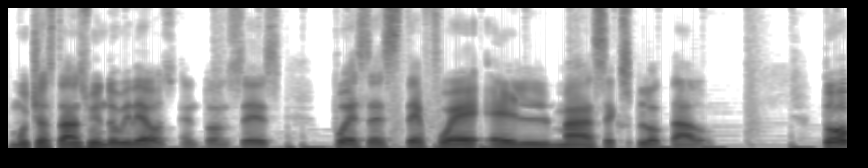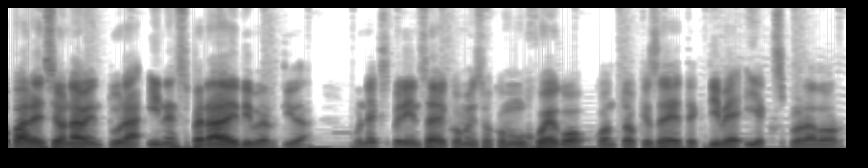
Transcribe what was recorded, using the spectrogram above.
muchos estaban subiendo videos, entonces pues este fue el más explotado. Todo parecía una aventura inesperada y divertida. Una experiencia que comenzó como un juego con toques de detective y explorador,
